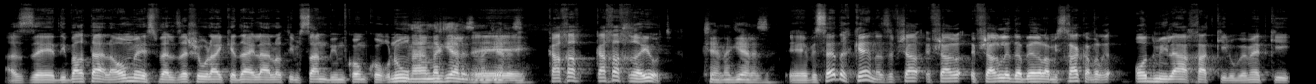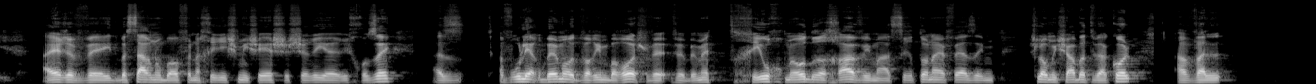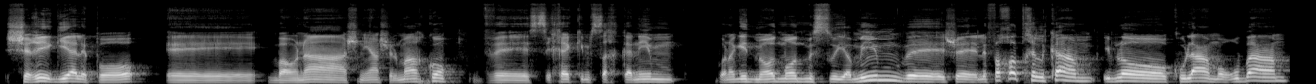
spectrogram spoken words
אז uh, דיברת על העומס ועל זה שאולי כדאי לעלות עם סאן במקום קורנו. נ, נגיע לזה, נגיע אה, לזה. קח אחריות. כן, נגיע לזה. Uh, בסדר, כן, אז אפשר, אפשר, אפשר לדבר על המשחק, אבל עוד מילה אחת, כאילו באמת, כי הערב uh, התבשרנו באופן הכי רשמי שיש ששרי האריך חוזה, אז עברו לי הרבה מאוד דברים בראש, ו, ובאמת חיוך מאוד רחב עם הסרטון היפה הזה עם שלומי שבת והכל, אבל שרי הגיע לפה אה, בעונה השנייה של מרקו ושיחק עם שחקנים בוא נגיד מאוד מאוד מסוימים ושלפחות חלקם אם לא כולם או רובם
